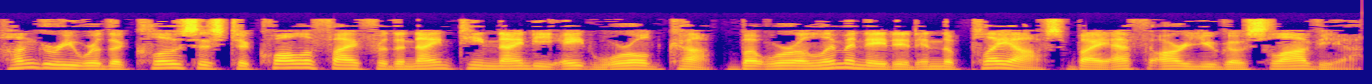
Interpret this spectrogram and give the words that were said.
Hungary were the closest to qualify for the 1998 World Cup but were eliminated in the playoffs by FR Yugoslavia.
